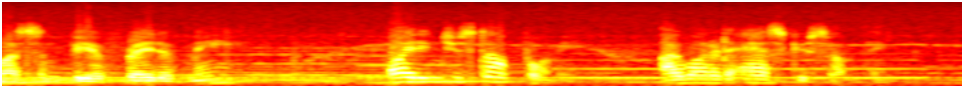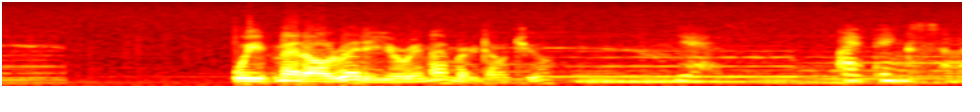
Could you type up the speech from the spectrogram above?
Mustn't be afraid of me. Why didn't you stop for me? I wanted to ask you something. We've met already, you remember, don't you? Yes, I think so.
